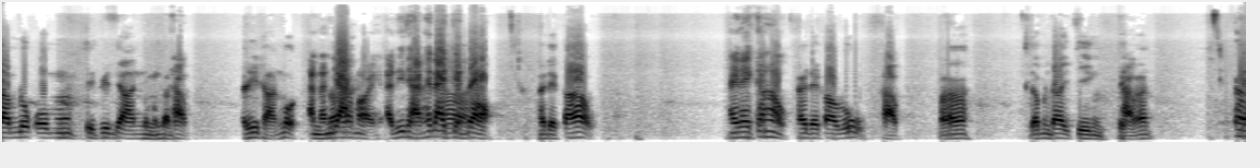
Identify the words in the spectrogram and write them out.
ทำลูกอมติดวิญญาณเหมือนกันครับ อธิษฐานหมด อันนั้นยากหน่อย อธิษฐานให้ได้เจ็ดดอก ให้ได้เก้าให้ได้เก้าให้ได้เก้าลูกครับนะแล้วมันได้จริงอครับย่างนั้นครับ อ่า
